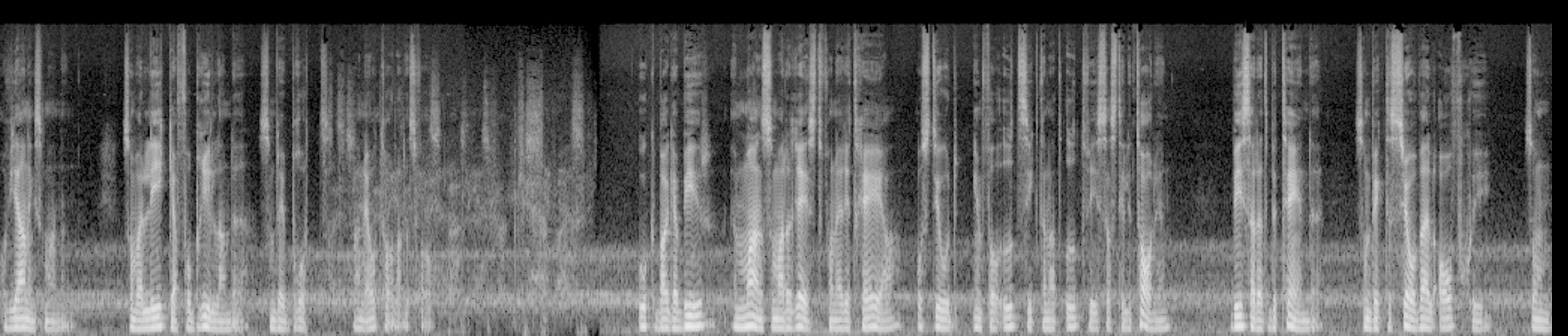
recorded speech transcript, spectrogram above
av gärningsmannen som var lika förbryllande som det brott han åtalades för. Ukbagabir, en man som hade rest från Eritrea och stod inför utsikten att utvisas till Italien, visade ett beteende som väckte såväl avsky som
